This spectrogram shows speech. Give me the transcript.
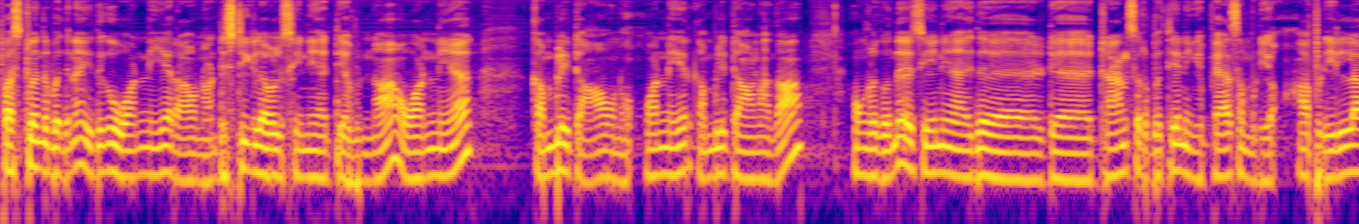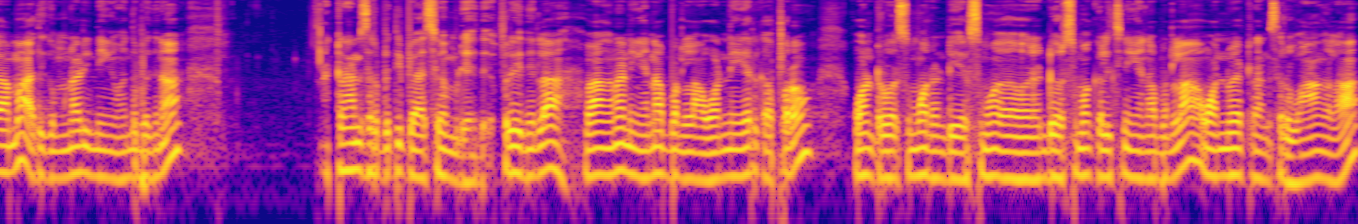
ஃபஸ்ட் வந்து பார்த்திங்கன்னா இதுக்கு ஒன் இயர் ஆகணும். டிஸ்ட்ரிக் லெவல் சீனியாரிட்டி அப்படின்னா ஒன் இயர் கம்ப்ளீட் ஆகணும். ஒன் இயர் கம்ப்ளீட் ஆனால் தான் உங்களுக்கு வந்து சீனியர் இது ட்ரான்ஸ்ஃபர் பற்றியே நீங்கள் பேச முடியும். அப்படி இல்லாமல் அதுக்கு முன்னாடி நீங்கள் வந்து பார்த்திங்கன்னா ட்ரான்ஸ்ஃபர் பற்றி பேசவே முடியாது. புரியுதுங்களா? வாங்கினா நீங்கள் என்ன பண்ணலாம்? ஒன் இயருக்கு அப்புறம் ஒன்றரை வருஷமோ ரெண்டு வருஷமோ ரெண்டு வருஷமோ கழிச்சு நீங்கள் என்ன பண்ணலாம்? ஒன் வே ட்ரான்ஸ்ஃபர் வாங்கலாம்.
